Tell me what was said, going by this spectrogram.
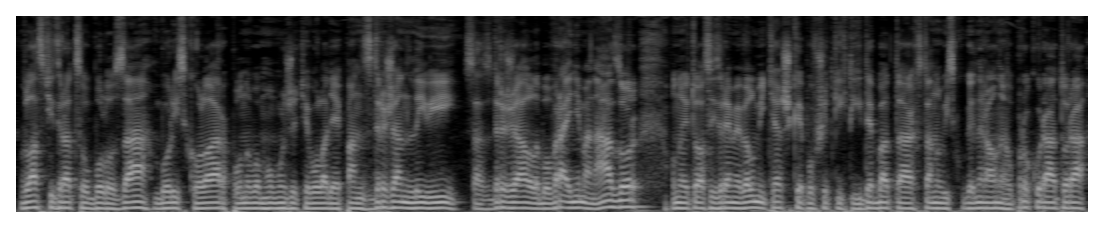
vlastí zradcov bolo za, Boris Kolár, po novom ho môžete volať aj pán zdržanlivý, sa zdržal, lebo vraj nemá názor. Ono je to asi zrejme veľmi ťažké po všetkých tých debatách, stanovisku generálneho prokurátora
